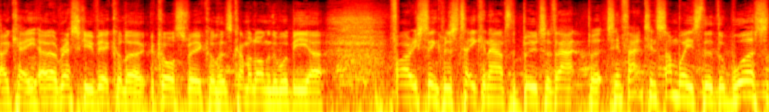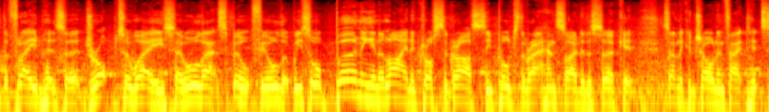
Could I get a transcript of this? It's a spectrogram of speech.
Okay, a rescue vehicle, a, a course vehicle has come along. There will be uh, fire extinguishers taken out of the boot of that. But in fact, in some ways, the, the worst of the flame has uh, dropped away. So all that spilt fuel that we saw burning in a line across the grass he pulled to the right-hand side of the circuit, it's under control. In fact, it's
